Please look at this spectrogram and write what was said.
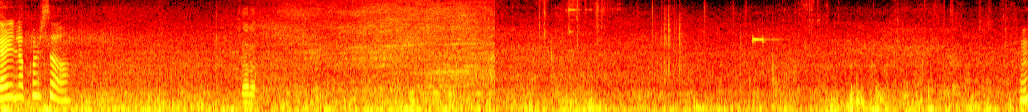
গাড়ি লক করছ চলো হুম?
